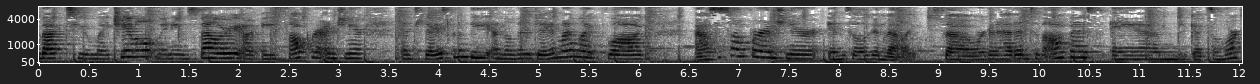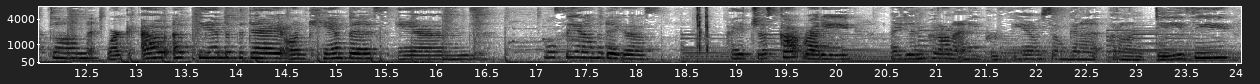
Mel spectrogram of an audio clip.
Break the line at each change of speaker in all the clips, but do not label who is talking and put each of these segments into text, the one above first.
back to my channel. My name is Valerie. I'm a software engineer and today is gonna be another day in my life vlog as a software engineer in Silicon Valley. So we're gonna head into the office and get some work done, work out at the end of the day on campus, and we'll see how the day goes. I just got ready. I didn't put on any perfume, so I'm gonna put on Daisy.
